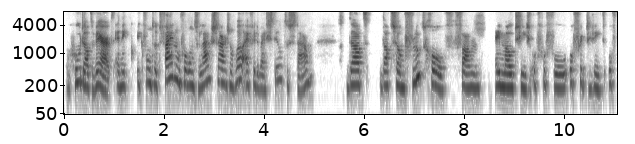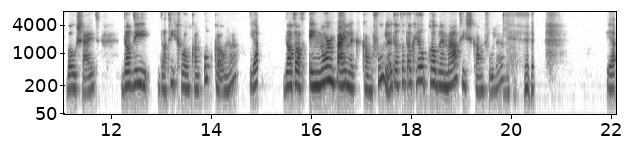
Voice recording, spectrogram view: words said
hoe dat werkt. En ik, ik vond het fijn om voor onze luisteraars nog wel even erbij stil te staan. Dat, dat zo'n vloedgolf van emoties of gevoel of verdriet of boosheid, dat die, dat die gewoon kan opkomen. Ja. Dat dat enorm pijnlijk kan voelen. Dat dat ook heel problematisch kan voelen. Ja.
